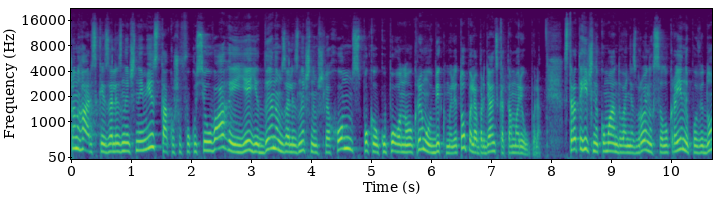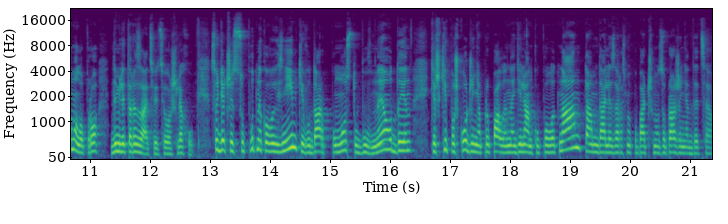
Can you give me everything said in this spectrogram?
Чонгарський залізничний міст також у фокусі уваги і є єдиним залізничним шляхом з поки окупованого Криму в бік Мелітополя, Бердянська та Маріуполя. Стратегічне командування збройних сил України повідомило про демілітаризацію цього шляху. Судячи з супутникових знімків, удар по мосту був не один. Тяжкі пошкодження припали на ділянку полотна. Там далі зараз ми побачимо зображення, де це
